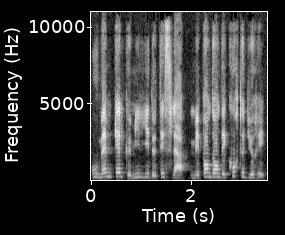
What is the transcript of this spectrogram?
ou même quelques milliers de Tesla, mais pendant des courtes durées.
